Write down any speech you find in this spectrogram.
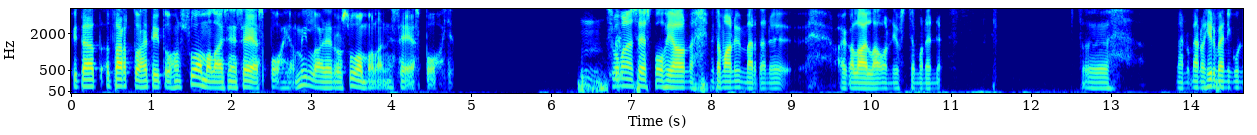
Pitää tarttua heti tuohon suomalaiseen CS-pohjaan. Millainen on suomalainen CS-pohja? Hmm, suomalainen CS-pohja on, mitä mä oon ymmärtänyt, aika lailla on just semmoinen, mä en, mä en ole hirveän niin kuin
